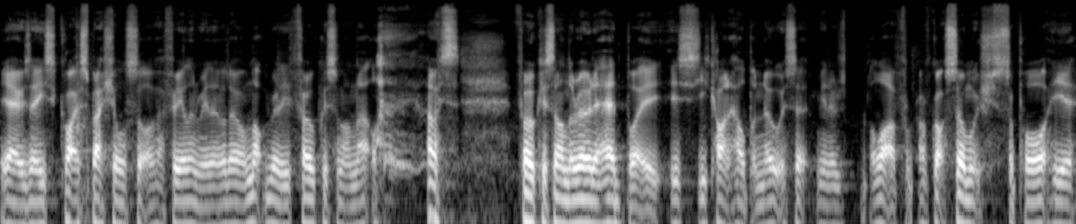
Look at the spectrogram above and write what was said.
yeah, it was a, quite a special sort of a feeling really. Although I'm not really focusing on that. I was focused on the road ahead, but you can't help but notice it. You know, a lot of I've got so much support here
